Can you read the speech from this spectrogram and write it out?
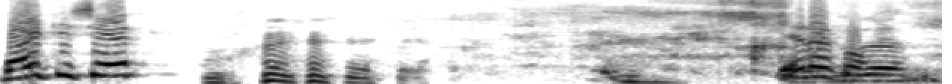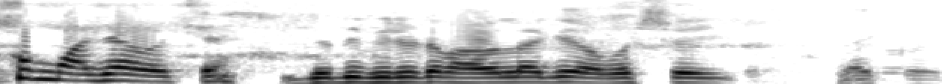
ভাই কিসের? এরকম খুব মজা হচ্ছে। যদি ভিডিওটা ভালো লাগে অবশ্যই লাইক করে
